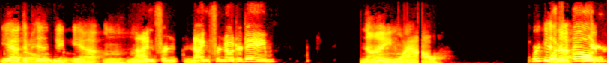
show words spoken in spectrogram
Yeah, No. depending. Yeah. mhm. Nine for nine for Notre Dame. Nine. Wow. We're getting What up about- there.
